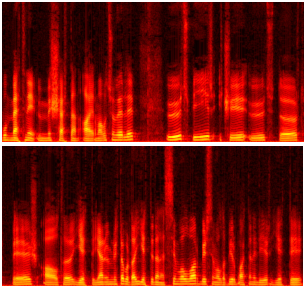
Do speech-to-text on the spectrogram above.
bu mətni ümumi şərtdən ayırmaq üçün verilib. 3, 1, 2, 3, 4, 5, 6, 7. Yəni ümumilikdə burada 7 dənə simvol var. Bir simvolda 1 baytdan eləyir 7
